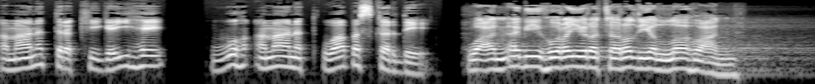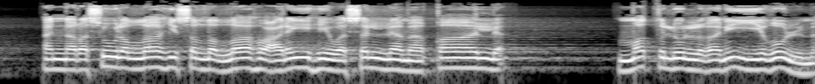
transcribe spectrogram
امانت رکھی گئی ہے، وہ امانت واپس کر دے۔ وعن أبي هريرة رضي الله عنه أن رسول الله صلى الله عليه وسلم قال، مطل الغني ظلم،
